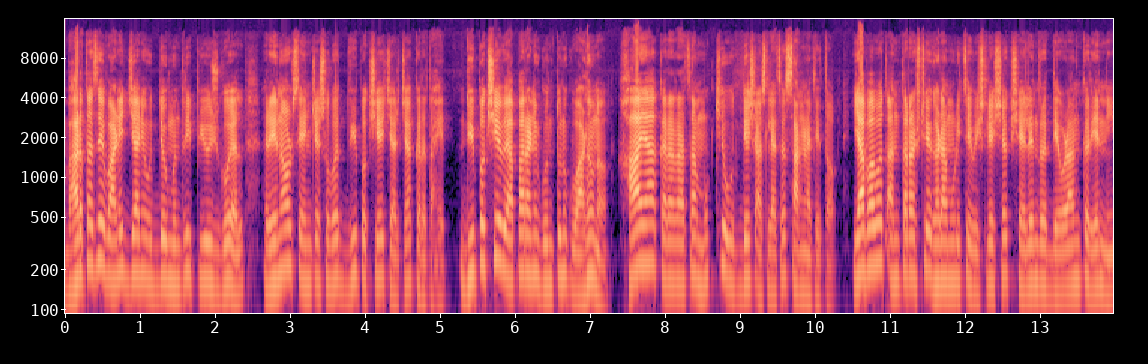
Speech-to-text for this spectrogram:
भारताचे वाणिज्य आणि उद्योग मंत्री पियुष गोयल रेनॉल्ड्स यांच्यासोबत द्विपक्षीय चर्चा करत आहेत. द्विपक्षीय व्यापार आणि गुंतवणूक वाढवणं हा या कराराचा मुख्य उद्देश असल्याचं सांगण्यात येतं. याबाबत आंतरराष्ट्रीय घडामोडीचे विश्लेषक शैलेंद्र देवळांकर यांनी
